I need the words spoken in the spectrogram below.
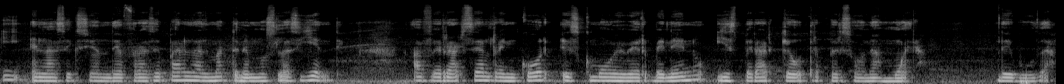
Y en la sección de frase para el alma tenemos la siguiente. Aferrarse al rencor es como beber veneno y esperar que otra persona muera. De Buda.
